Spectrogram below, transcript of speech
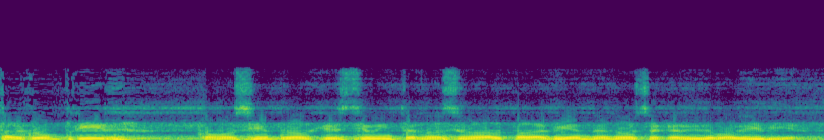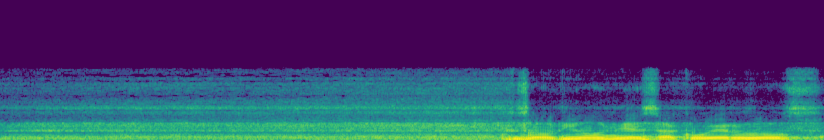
para cumplir, como siempre, una gestión internacional para bien de nuestra querida Bolivia. Reuniones, acuerdos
